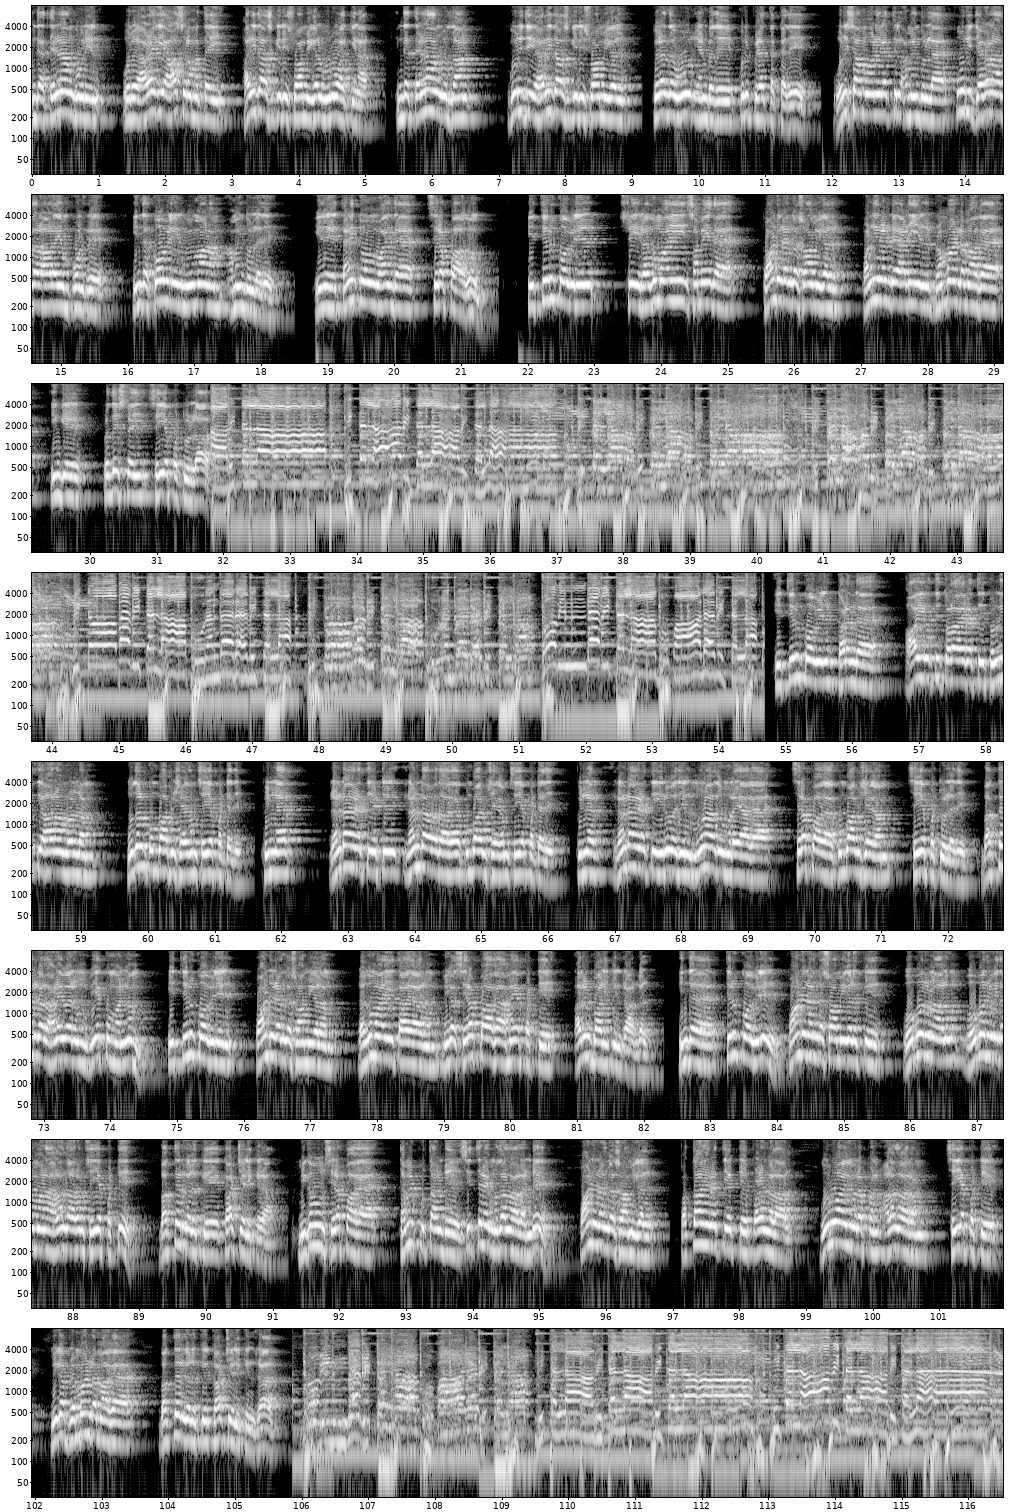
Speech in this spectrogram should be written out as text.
இந்த தென்னாங்கூரில் ஒரு அழகிய ஆசிரமத்தை ஹரிதாஸ்கிரி சுவாமிகள் உருவாக்கினார். இந்த தென்னாங்கூர் தான் குருஜி ஹரிதாஸ்கிரி சுவாமிகள் பிறந்த ஊர் என்பது குறிப்பிடத்தக்கது. ஒரிசா மாநிலத்தில் அமைந்துள்ள பூரி ஜெகநாதர் ஆலயம் போன்று இந்த கோவிலின் விமானம் அமைந்துள்ளது. இது தனித்துவம் வாய்ந்த சிறப்பாகும். இத்திருக்கோவிலில் ஸ்ரீ ரகுமாயி சமேத பாண்டுரங்க சுவாமிகள் பன்னிரண்டு அடியில் பிரம்மாண்டமாக இங்கு பிரதிஷ்டை செய்யப்பட்டுள்ளார். புரந்தர விட்டல்லா. விட்டோப கோவிந்த பால விட்டல்லா இத்திருக்கோவில் கடந்த ஆயிரத்தி தொள்ளாயிரத்தி தொண்ணூற்றி ஆறாம் வருடம் முதல் கும்பாபிஷேகம் செய்யப்பட்டது. பின்னர் இரண்டாயிரத்தி எட்டில் இரண்டாவதாக கும்பாபிஷேகம் செய்யப்பட்டது. பின்னர் இரண்டாயிரத்தி இருபதில் மூணாவது முறையாக சிறப்பாக கும்பாபிஷேகம் செய்யப்பட்டுள்ளது. பக்தர்கள் அனைவரும் வியக்கும் வண்ணம் இத்திருக்கோவிலில் பாண்டுரங்க சுவாமிகளும் ரகுமாயி தாயாரும் மிக சிறப்பாக அமையப்பட்டு அருள்பாலிக்கின்றார்கள். இந்த திருக்கோவிலில் பாண்டுரங்க சுவாமிகளுக்கு ஒவ்வொரு நாளும் ஒவ்வொரு விதமான அலங்காரம் செய்யப்பட்டு பக்தர்களுக்கு காட்சியளிக்கிறார். மிகவும் சிறப்பாக தமிழ் புத்தாண்டு சித்திரை முதல் நாளன்று பாண்டுரங்க சுவாமிகள் பத்தாயிரத்தி எட்டு பழங்களால் குருவாயூரப்பன் அலங்காரம் செய்யப்பட்டு மிக பிரம்மாண்டமாக பக்தர்களுக்கு காட்சியளிக்கின்றார். விட்டலா விட்டலா விட்டல்லா விட்டல்லா விட்டல்லா. விட்டல்லா விட்டல்லா விட்டல்லா.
